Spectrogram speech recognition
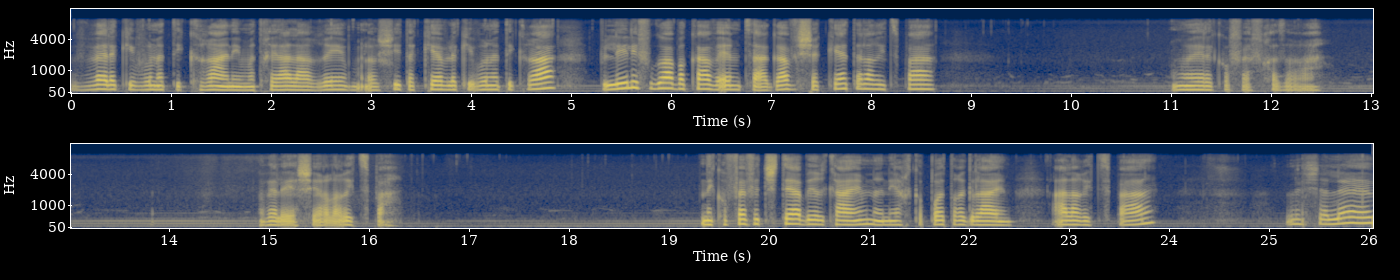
ולכיוון התקרה. אני מתחילה להרים, להושיט עקב לכיוון התקרה, בלי לפגוע בקו אמצע. הגב שקט על הרצפה, ולכופף חזרה. וליישר לרצפה. נכופף את שתי הברכיים, נניח כפות רגליים על הרצפה. לשלב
